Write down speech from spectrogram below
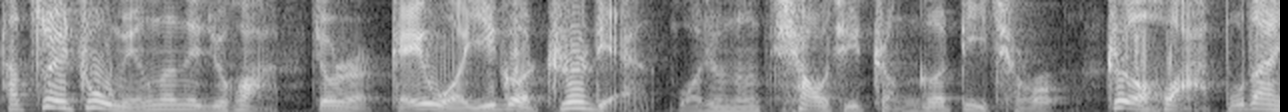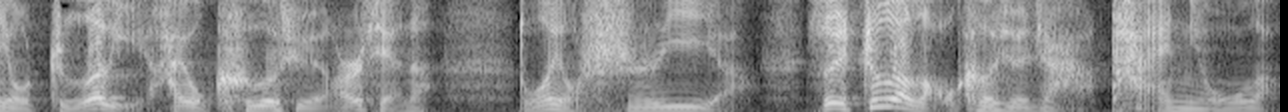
他最著名的那句话就是：“给我一个支点，我就能翘起整个地球。”这话不但有哲理，还有科学，而且呢，多有诗意呀！所以这老科学家太牛了。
